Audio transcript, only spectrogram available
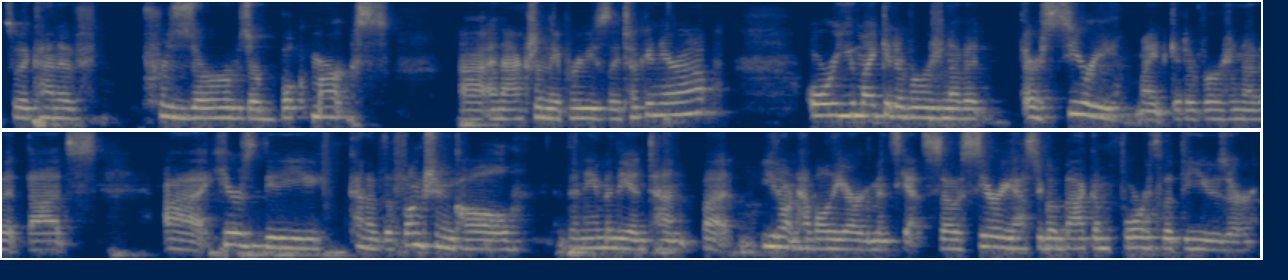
So it kind of preserves or bookmarks uh, an action they previously took in your app. Or you might get a version of it, or Siri might get a version of it that's uh, here's the kind of the function call, the name of the intent, but you don't have all the arguments yet. So Siri has to go back and forth with the user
